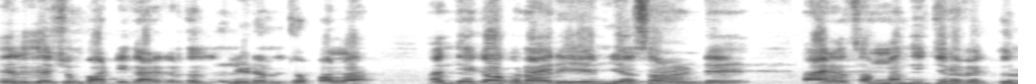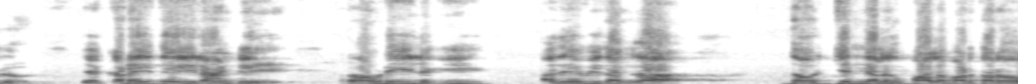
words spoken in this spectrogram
తెలుగుదేశం పార్టీ కార్యకర్తలు లీడర్లు చెప్పాలా? అంతేకాకుండా ఆయన ఏం చేస్తానంటే ఆయనకు సంబంధించిన వ్యక్తులు ఎక్కడైతే ఇలాంటి రౌడీలకి అదేవిధంగా దౌర్జన్యాలకు పాల్పడతారో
